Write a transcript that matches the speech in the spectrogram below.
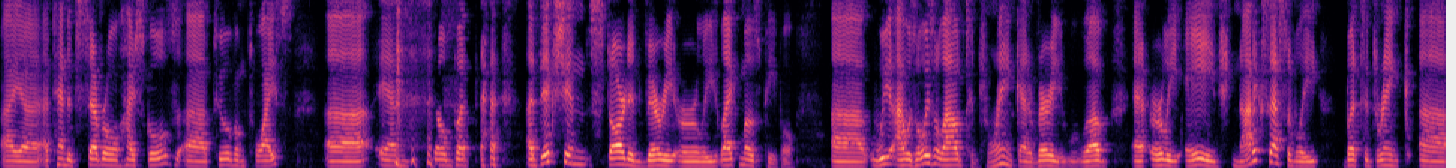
I uh, attended several high schools, uh, two of them twice, uh, and so. But addiction started very early, like most people. Uh, we I was always allowed to drink at a very love at early age, not excessively, but to drink uh,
